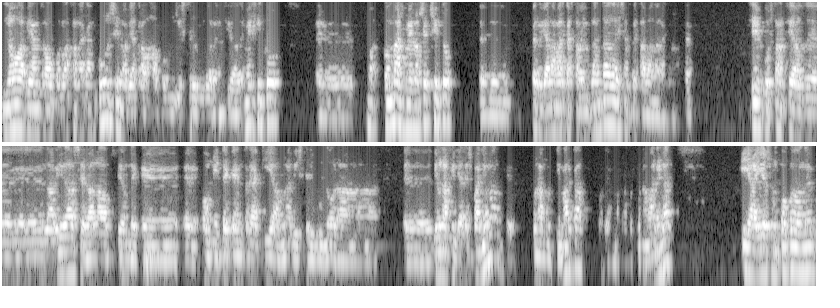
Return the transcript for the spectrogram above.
no había entrado por la zona de Cancún, sino había trabajado por un distribuidor en Ciudad de México, eh, con más o menos éxito, eh, pero ya la marca estaba implantada y se empezaba a dar a conocer. Circunstancias de la vida se da la opción de que eh, Omnitec entre aquí a una distribuidora de una filial española, una multimarca, por llamarlo de alguna manera, y ahí es un poco donde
